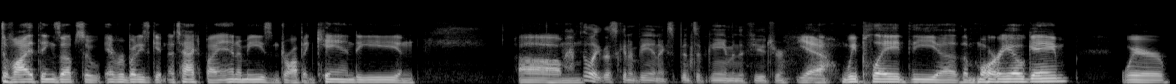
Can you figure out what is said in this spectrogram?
divide things up so everybody's getting attacked by enemies and dropping candy and I um feel like that's going to be an expensive game in the future. yeah, we played the uh, the Mario game where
